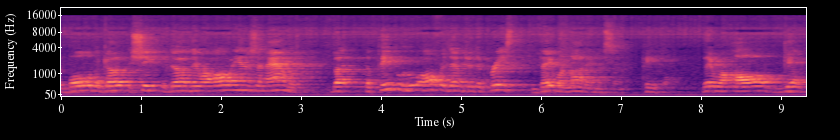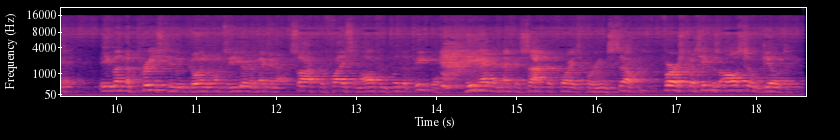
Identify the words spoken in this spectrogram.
The bull, the goat, the sheep, the dove, they were all innocent animals. But the people who offered them to the priest, they were not innocent people. They were all guilty. Even the priest who would go in once a year to make a sacrifice and offering for the people, he had to make a sacrifice for himself first because he was also guilty.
